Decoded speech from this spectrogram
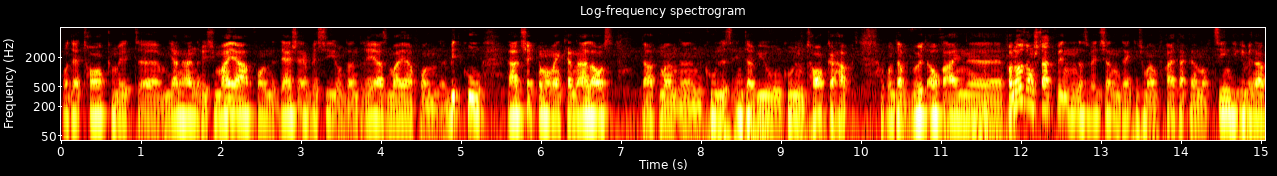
und der Talk mit ähm, Jan-Heinrich Meyer von Dash Embassy und Andreas Meyer von Bitku. Ja, checkt nochmal meinen Kanal aus. Da hat man ein cooles Interview, einen coolen Talk gehabt. Und da wird auch eine Verlosung stattfinden. Das werde ich dann, denke ich mal, am Freitag dann noch ziehen, die Gewinner.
